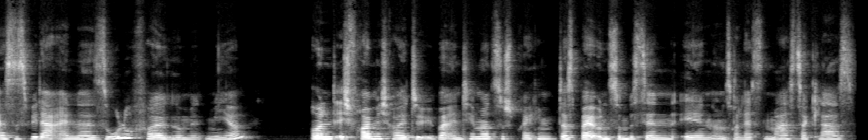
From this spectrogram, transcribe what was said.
Es ist wieder eine Solo-Folge mit mir. Und ich freue mich heute über ein Thema zu sprechen, das bei uns so ein bisschen in unserer letzten Masterclass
